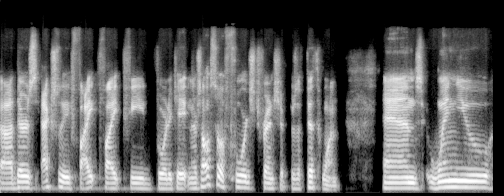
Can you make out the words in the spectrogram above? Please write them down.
uh, there's actually fight, fight, feed, fornicate, and there's also a forged friendship. There's a fifth one. And when you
